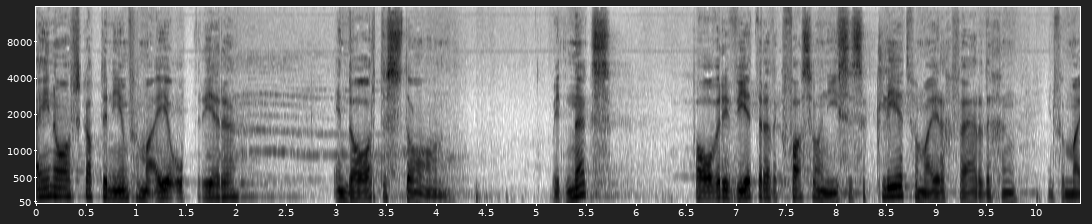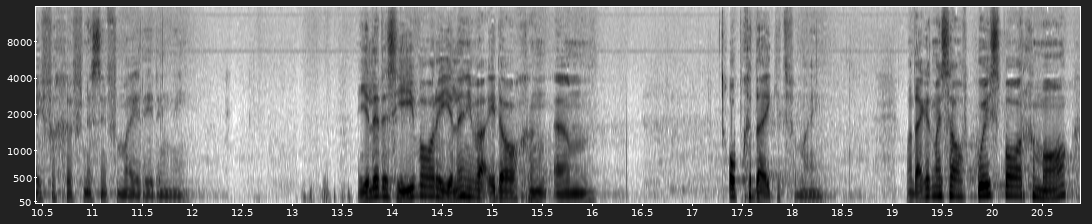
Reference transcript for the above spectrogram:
eienaarskap te neem vir my eie optrede en daar te staan met niks Behalwe die wete dat ek vashou aan Jesus se kleed vir my regverdiging en vir my vergifnis en vir my redding nie. En julle dis hier waar 'n hele nuwe uitdaging ehm um, opgeduik het vir my. Want ek het myself kwesbaar gemaak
